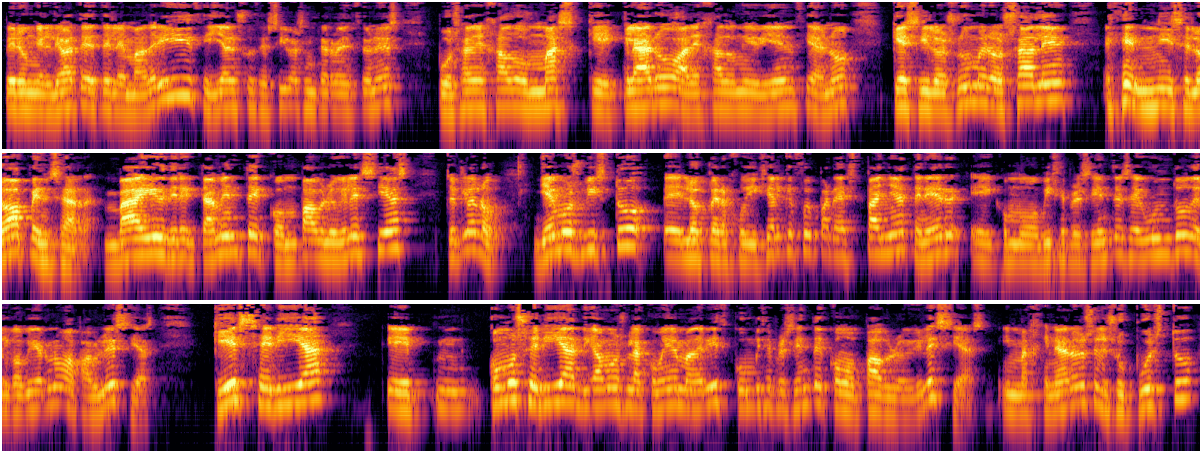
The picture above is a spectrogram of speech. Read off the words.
Pero en el debate de Telemadrid y ya en sucesivas intervenciones, pues ha dejado más que claro, ha dejado en evidencia, ¿no? Que si los números salen, ni se lo va a pensar. Va a ir directamente con Pablo Iglesias. Entonces, claro, ya hemos visto eh, lo perjudicial que fue para España tener eh, como vicepresidente segundo del gobierno a Pablo Iglesias. ¿Qué sería eh, ¿cómo sería, digamos, la Comunidad de Madrid con un vicepresidente como Pablo Iglesias? Imaginaros el supuesto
